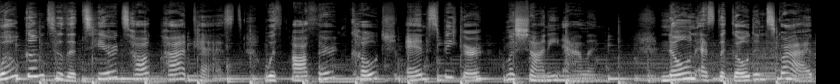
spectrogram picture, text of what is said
Welcome to the Tear Talk Podcast with author, coach, and speaker Mashani Allen. Known as the Golden Scribe,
